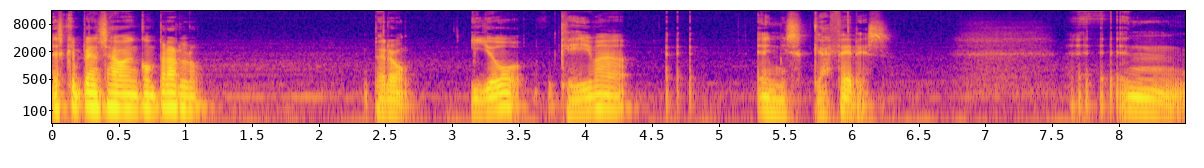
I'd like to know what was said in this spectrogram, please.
Es que pensaba en comprarlo, pero yo que iba en mis quehaceres, en,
